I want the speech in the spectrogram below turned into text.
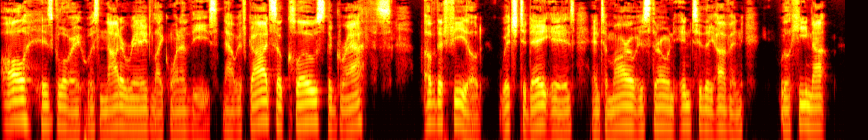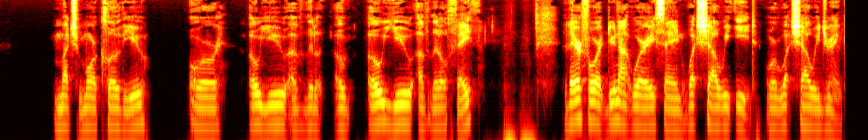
all his glory was not arrayed like one of these. Now if God so clothes the grass of the field, which today is and tomorrow is thrown into the oven, will he not much more clothe you? Or O you of little o, o you of little faith? Therefore do not worry, saying, What shall we eat? Or what shall we drink?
